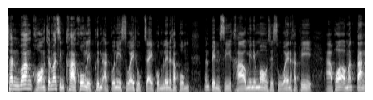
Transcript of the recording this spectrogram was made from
ชั้นว่างของชั้นว่างสินค้าโครงเหล็กพื้นไม้อัดตัวนี้สวยถูกใจผมเลยนะครับผมมันเป็นสีขาวมินิมอลสวยๆนะครับที่อ่าพอเอามาตั้ง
